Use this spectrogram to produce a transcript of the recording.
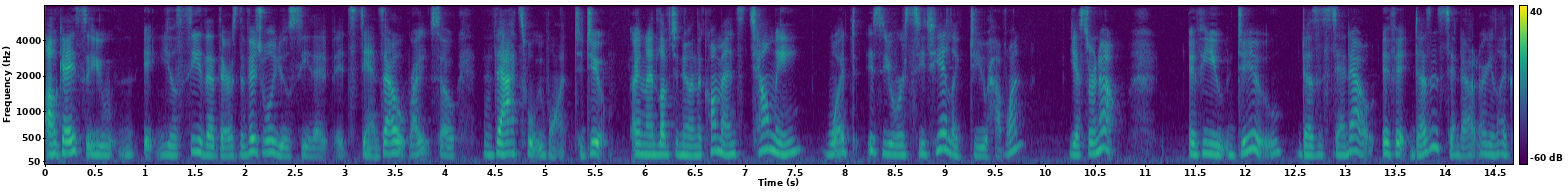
Okay, so you you'll see that there's the visual, you'll see that it stands out, right? So that's what we want to do. And I'd love to know in the comments, tell me what is your CTA like? Do you have one? Yes or no? If you do, does it stand out? If it doesn't stand out, are you like,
